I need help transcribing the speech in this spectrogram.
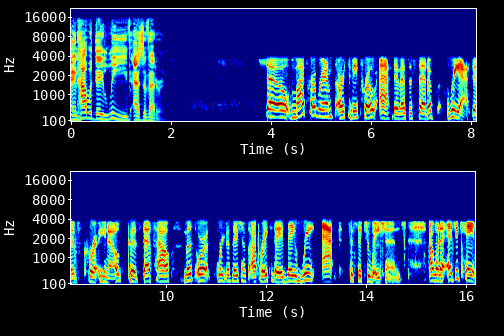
and how would they leave as a veteran? So my programs are to be proactive as instead of reactive, you know, because that's how most organizations operate today. They react to situations. I want to educate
